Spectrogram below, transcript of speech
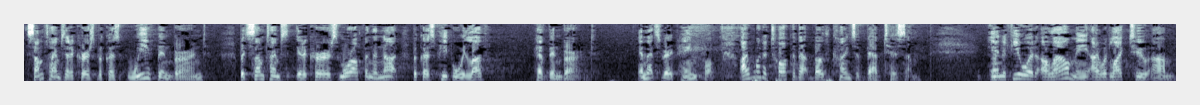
sometimes it occurs because we've been burned, but sometimes it occurs more often than not because people we love have been burned. And that's very painful. I want to talk about both kinds of baptism. And if you would allow me, I would like to um,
